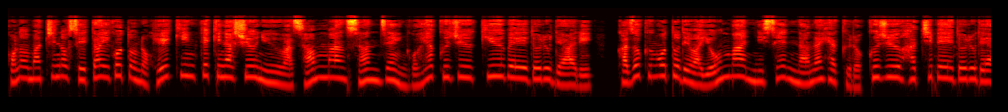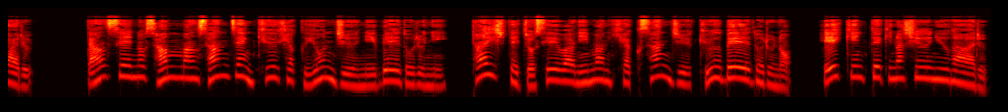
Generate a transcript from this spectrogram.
この町の世帯ごとの平均的な収入は33,519米ドルであり、家族ごとでは42,768米ドルである。男性の33,942米ドルに、対して女性は2139米ドルの平均的な収入がある。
